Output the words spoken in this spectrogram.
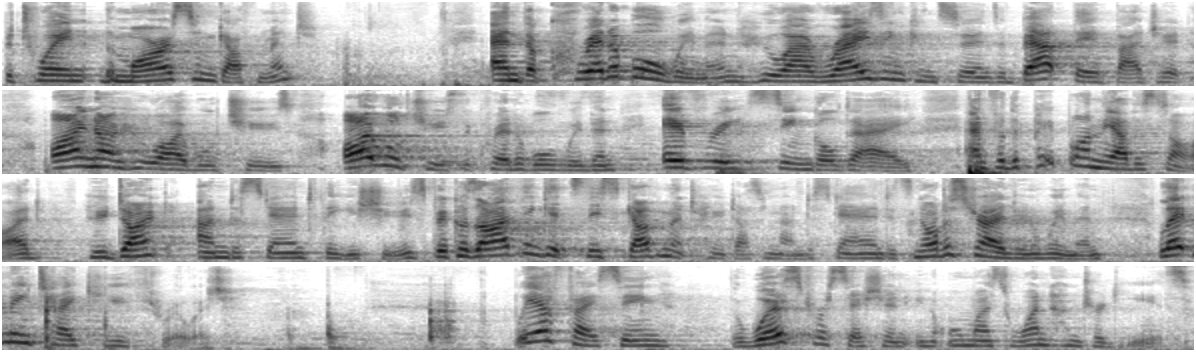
between the Morrison government and the credible women who are raising concerns about their budget, I know who I will choose. I will choose the credible women every single day. And for the people on the other side who don't understand the issues, because I think it's this government who doesn't understand, it's not Australian women, let me take you through it. We are facing the worst recession in almost 100 years.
